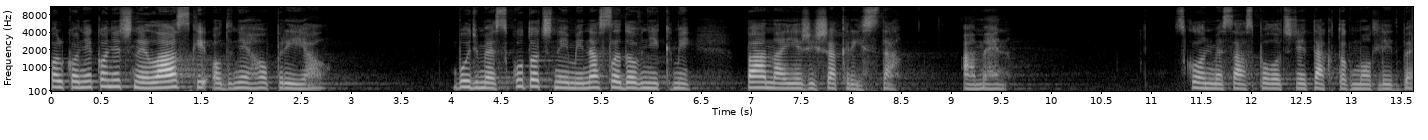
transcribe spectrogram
koľko nekonečnej lásky od Neho prijal. Buďme skutočnými nasledovníkmi Pána Ježiša Krista. Amen. Skloňme sa spoločne takto k modlitbe.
